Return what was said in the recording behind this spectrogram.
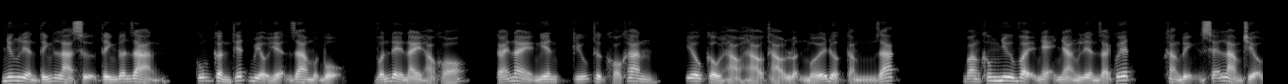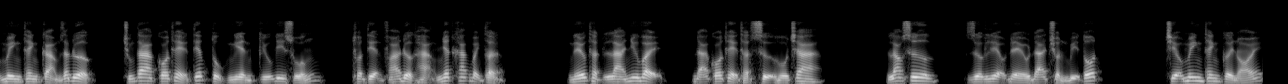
Nhưng liền tính là sự tình đơn giản, cũng cần thiết biểu hiện ra một bộ, vấn đề này hảo khó, cái này nghiên cứu thực khó khăn, yêu cầu hảo hảo thảo luận mới được cảm giác. Bằng không như vậy nhẹ nhàng liền giải quyết, khẳng định sẽ làm Triệu Minh Thanh cảm giác được, chúng ta có thể tiếp tục nghiên cứu đi xuống, thuận tiện phá được hạng nhất khác bệnh tật. Nếu thật là như vậy, đã có thể thật sự hố cha. Lao sư, dược liệu đều đã chuẩn bị tốt. Triệu Minh Thanh cười nói,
